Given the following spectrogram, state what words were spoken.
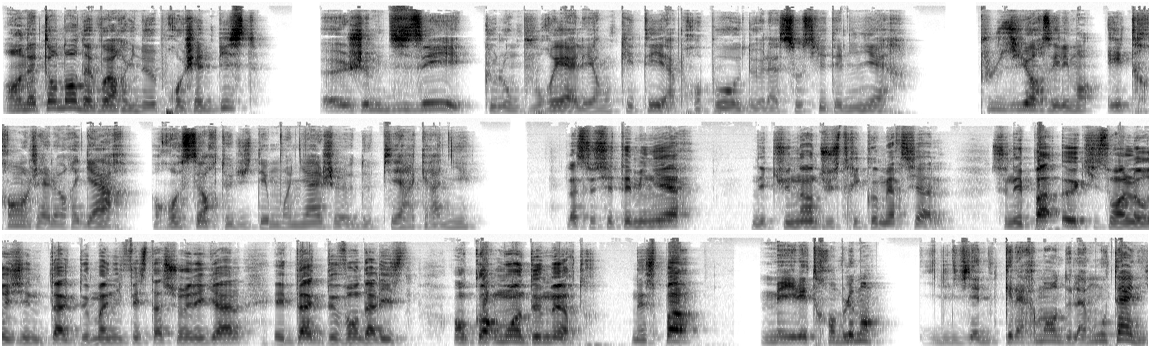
En attendant d'avoir une prochaine piste, euh, je me disais que l'on pourrait aller enquêter à propos de la société minière. Plusieurs éléments étranges à leur égard ressortent du témoignage de Pierre Granier. La société minière n'est qu'une industrie commerciale. Ce n'est pas eux qui sont à l'origine d'actes de manifestations illégales et d'actes de vandalisme, encore moins de meurtres, n'est-ce pas? Mais les tremblements, ils viennent clairement de la montagne.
